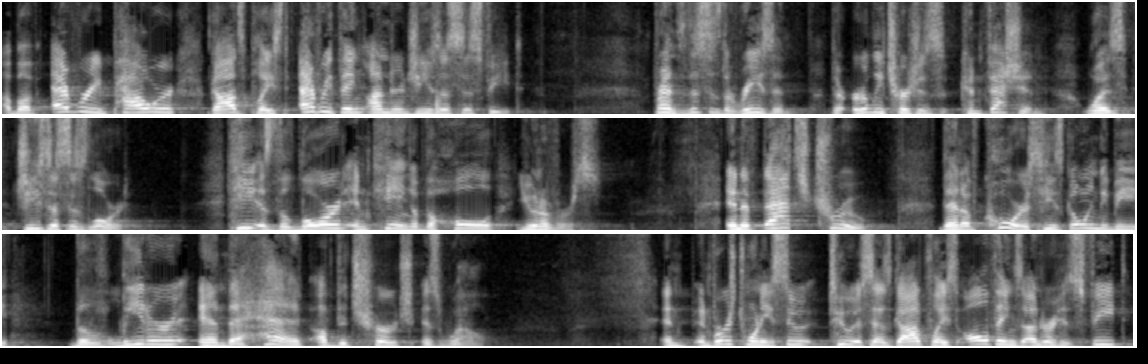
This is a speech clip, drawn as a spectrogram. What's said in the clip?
above every power. God's placed everything under Jesus' feet. Friends, this is the reason the early church's confession was Jesus is Lord. He is the Lord and King of the whole universe. And if that's true, then of course he's going to be the leader and the head of the church as well. And in verse 22, it says, God placed all things under his feet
